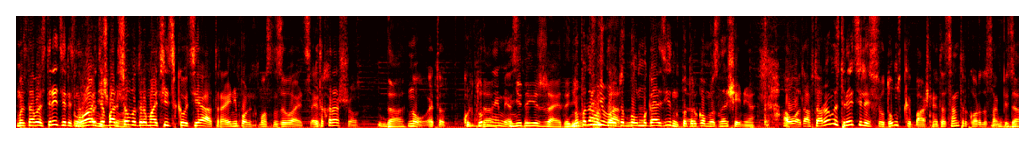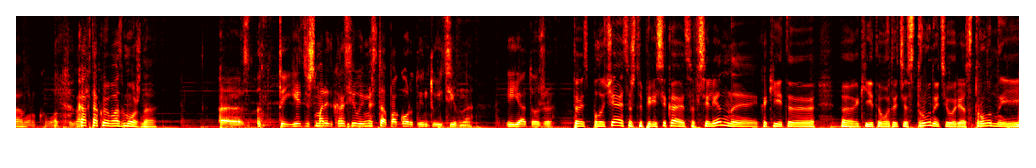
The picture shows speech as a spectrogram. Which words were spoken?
мы с тобой встретились У напротив. Большого драматического театра. Я не помню, как мост называется. Это хорошо. Да. Ну, это культурное Да, место. Не доезжая до него. Ну, потому Да что это неважно, был да. магазин по другому значению. А вот, а второй мы встретились в Думской башне. Это центр города Санкт-Петербург. Вот, Как такое возможно? э, ты ездишь смотреть красивые места по городу интуитивно. И я тоже. То есть получается, что пересекаются вселенные, какие-то э, какие-то вот эти струны, теория струн, и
